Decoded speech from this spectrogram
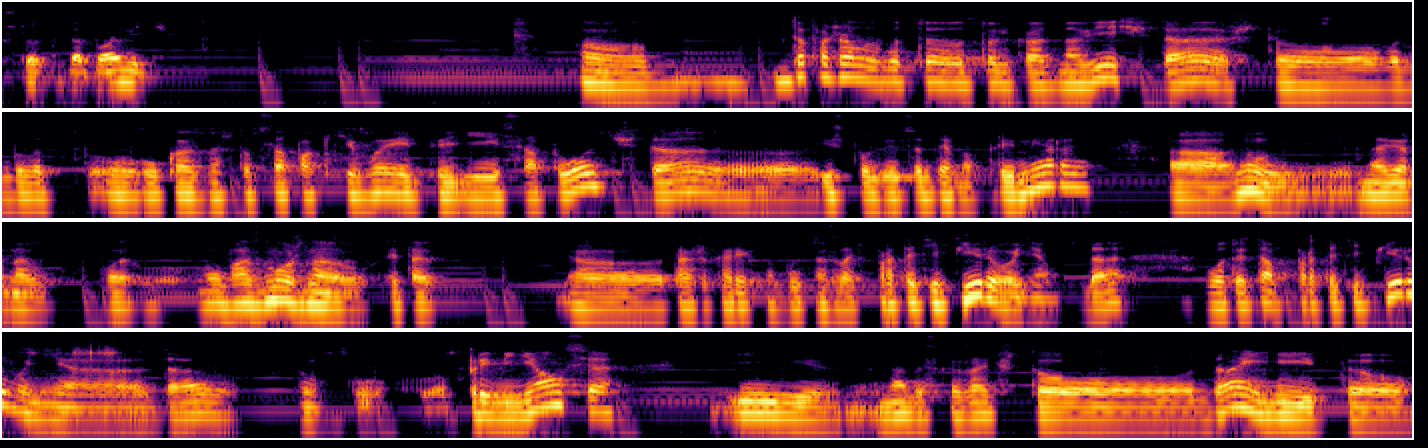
что-то добавить? А, да, пожалуй, вот э, только одна вещь, да, что вот было указано, что в SAP Activate и SAP Launch, да, э, используются демо-примеры. А, ну, наверное, возможно, это э, также корректно будет назвать прототипированием, да, вот этап прототипирования, да, ну, применялся, и надо сказать, что да, имеет э,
